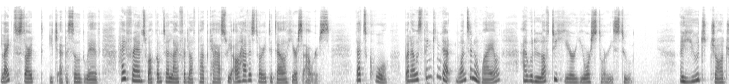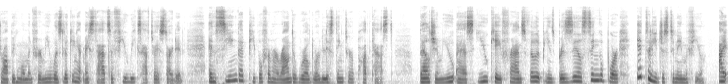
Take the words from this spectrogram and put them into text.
like to start each episode with Hi, friends, welcome to a Life with Love podcast. We all have a story to tell. Here's ours. That's cool, but I was thinking that once in a while, I would love to hear your stories too. A huge jaw dropping moment for me was looking at my stats a few weeks after I started and seeing that people from around the world were listening to our podcast. Belgium, US, UK, France, Philippines, Brazil, Singapore, Italy, just to name a few. I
